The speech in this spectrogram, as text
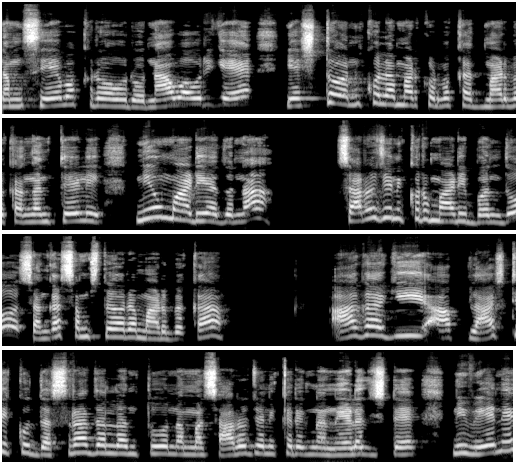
ನಮ್ಮ ಸೇವಕರು ಅವರು. ನಾವು ಅವರಿಗೆ ಎಷ್ಟು ಅನುಕೂಲ ಮಾಡ್ಕೊಡ್ಬೇಕು, ಅದ್ ಮಾಡ್ಬೇಕು ಹಂಗಂತೇಳಿ ನೀವು ಮಾಡಿ ಅದನ್ನ. ಸಾರ್ವಜನಿಕರು ಮಾಡಿ ಬಂದು ಸಂಘ ಸಂಸ್ಥೆಯವರೇ ಮಾಡ್ಬೇಕಾ? ಹಾಗಾಗಿ ಆ ಪ್ಲಾಸ್ಟಿಕ್ ದಸರಾದಲ್ಲಂತೂ ನಮ್ಮ ಸಾರ್ವಜನಿಕರಿಗೆ ನಾನು ಹೇಳೋದಿಷ್ಟೇ, ನೀವೇನೇ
